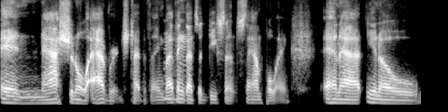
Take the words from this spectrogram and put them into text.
a national average type of thing, but I think Mhm. that's a decent sampling. And at you know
